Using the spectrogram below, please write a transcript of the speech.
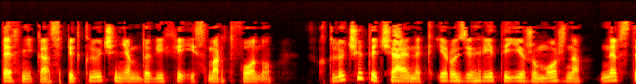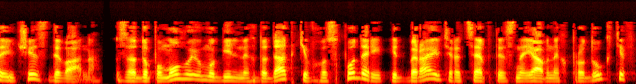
техніка з підключенням до Wi-Fi і смартфону. Включити чайник і розігріти їжу можна, не встаючи з дивана. За допомогою мобільних додатків господарі підбирають рецепти з наявних продуктів,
